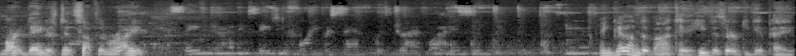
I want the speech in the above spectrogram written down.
Mark Davis did something right. Safe driving saves you 40% with DriveWise. And good on Davante. He deserved to get paid.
